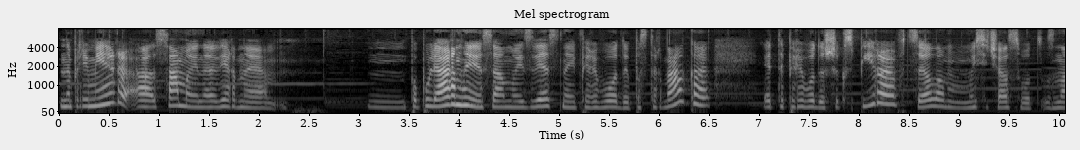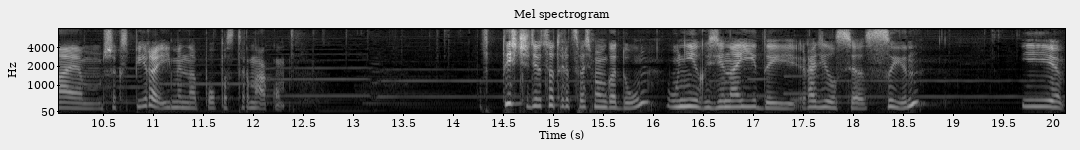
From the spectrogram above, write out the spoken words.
Например, а, самые, наверное, популярные, самые известные переводы Пастернака — это переводы Шекспира. В целом мы сейчас вот знаем Шекспира именно по Пастернаку. В 1938 году у них Зинаидой родился сын, и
